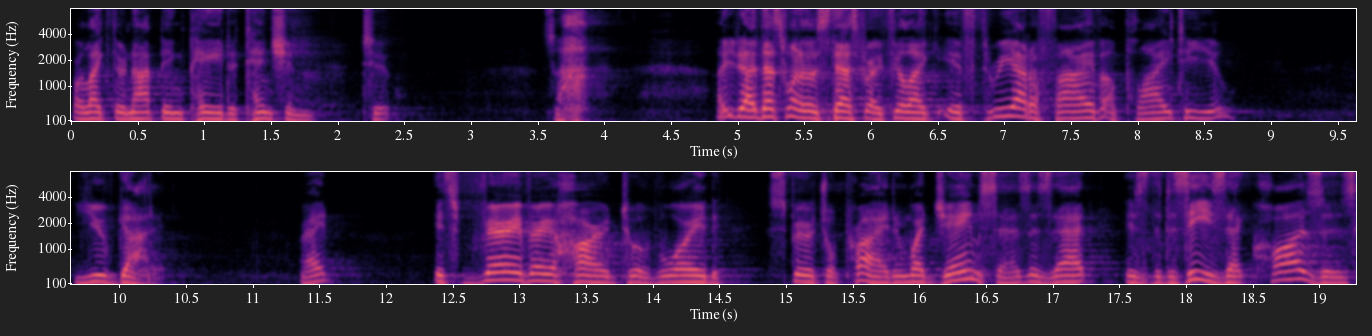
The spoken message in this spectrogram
or like they're not being paid attention to. So that's one of those tests where I feel like if three out of five apply to you, you've got it, right? It's very, very hard to avoid spiritual pride. And what James says is that is the disease that causes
